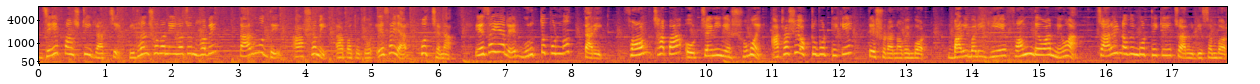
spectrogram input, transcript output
যে পাঁচটি রাজ্যে বিধানসভা নির্বাচন হবে, তার মধ্যে আসামে আপাতত এসআইআর হচ্ছে না। এসআইআর এর গুরুত্বপূর্ণ তারিখ, ফর্ম ছাপা ও ট্রেনিং এর সময় আঠাশে অক্টোবর থেকে তেসরা নভেম্বর। বাড়ি বাড়ি গিয়ে ফর্ম দেওয়া নেওয়া চারই নভেম্বর থেকে চারই ডিসেম্বর।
